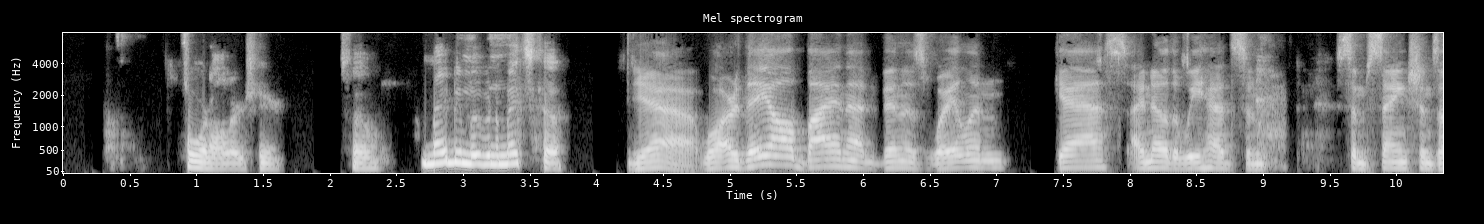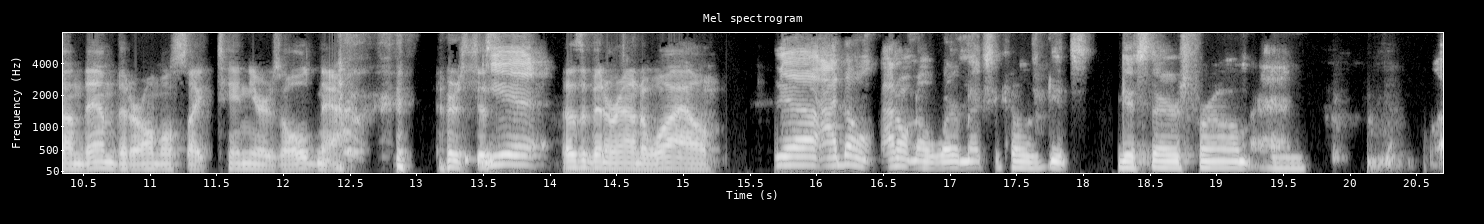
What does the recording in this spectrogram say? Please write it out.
four dollars here. So maybe moving to Mexico. Yeah. Well, are they all buying that Venezuelan gas? I know that we had some some sanctions on them that are almost like 10 years old now. There's just yeah. those have been around a while. Yeah, I don't I don't know where Mexico gets gets theirs from and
